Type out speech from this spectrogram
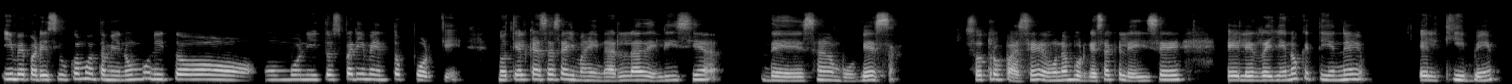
y me pareció como también un bonito, un bonito experimento porque no te alcanzas a imaginar la delicia de esa hamburguesa. Es otro paseo, una hamburguesa que le hice, el relleno que tiene el kibe,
